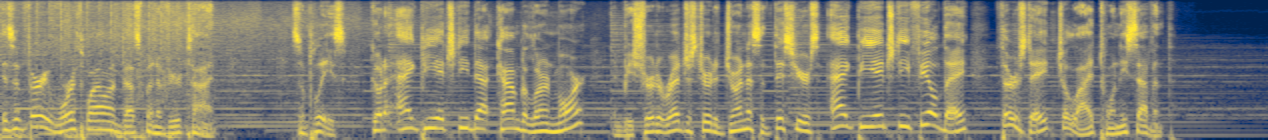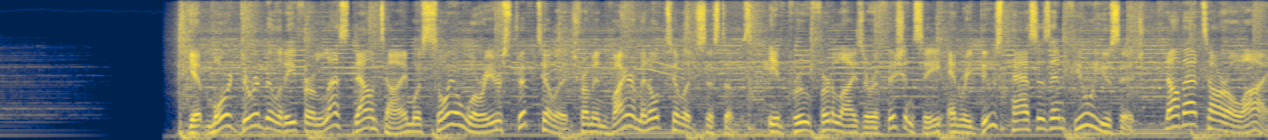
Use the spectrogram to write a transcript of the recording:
is a very worthwhile investment of your time. So please go to agphd.com to learn more and be sure to register to join us at this year's Ag PhD Field Day, Thursday, July 27th. Get more durability for less downtime with Soil Warrior strip tillage from Environmental Tillage Systems. Improve fertilizer efficiency and reduce passes and fuel usage. Now that's ROI.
